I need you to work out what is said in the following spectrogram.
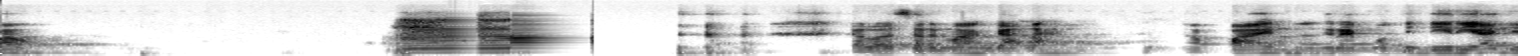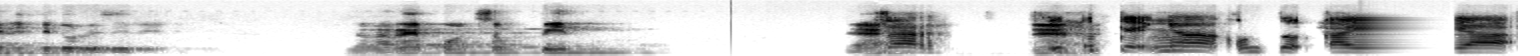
Mau? Hmm, Kalau sering mah enggak lah. Ngapain ngerepotin diri aja nih tidur di sini. Udah repot, sempit. Ya. Sir, Nah, itu kayaknya untuk kayak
